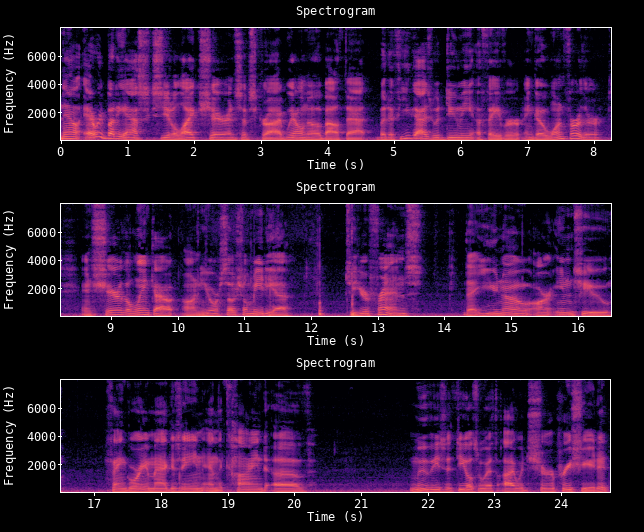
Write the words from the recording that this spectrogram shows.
Now, everybody asks you to like, share, and subscribe. We all know about that. But if you guys would do me a favor and go one further and share the link out on your social media to your friends that you know are into Fangoria magazine and the kind of movies it deals with, I would sure appreciate it.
